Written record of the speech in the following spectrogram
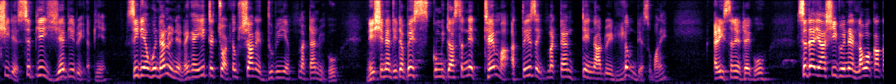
ရှိတဲ့စစ်ပြေးရဲပြေးတွေအပြင် CDN ဝန်ထမ်းတွေနဲ့နိုင်ငံရေးတက်ကြွလှုပ်ရှားတဲ့သူတွေရဲ့မှတ်တမ်းတွေကို National Database ကွန်ပျူတာစနစ်ထဲမှာအသေးစိတ်မှတ်တမ်းတင်တာတွေလုပ်နေတယ်ဆိုပါတယ်အဲ့ဒီစနစ်တွေကို စစ်တပ်ရရှိတွေနဲ့လောက်ဝကက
